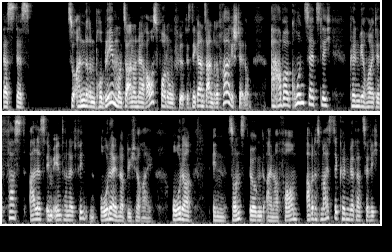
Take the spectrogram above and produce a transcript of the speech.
Dass das zu anderen Problemen und zu anderen Herausforderungen führt, ist eine ganz andere Fragestellung. Aber grundsätzlich können wir heute fast alles im Internet finden oder in der Bücherei oder in sonst irgendeiner Form. Aber das meiste können wir tatsächlich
